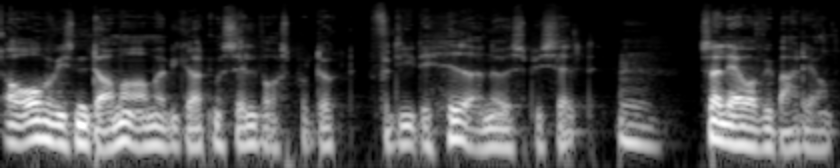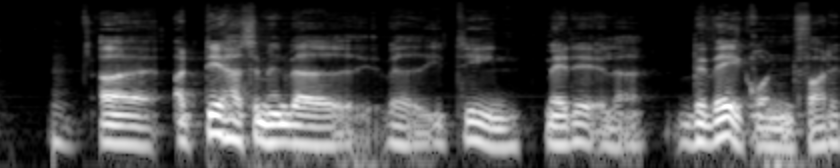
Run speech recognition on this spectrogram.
at overbevise en dommer om, at vi godt må sælge vores produkt, fordi det hedder noget specielt. Mm. Så laver vi bare det om. Mm. Og, og det har simpelthen været, været ideen med det, eller bevæggrunden for det.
